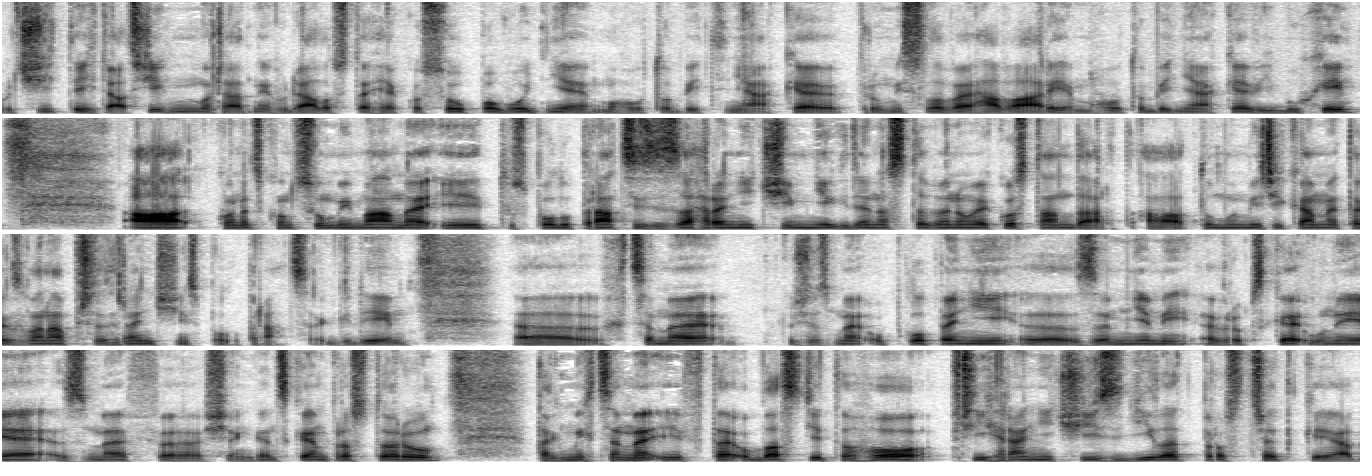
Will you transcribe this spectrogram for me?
určitých dalších mimořádných událostech, jako jsou povodně, mohou to být nějaké průmyslové havárie, mohou to být nějaké výbuchy. A konec konců my máme i tu spolupráci se zahraničím někde nastavenou jako standard. A tomu my říkáme takzvaná přeshraniční spolupráce, kdy eh, chceme protože jsme obklopeni eh, zeměmi Evropské unie, jsme v šengenském prostoru, tak my chceme i v té oblasti toho příhraničí sdílet prostředky. Já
